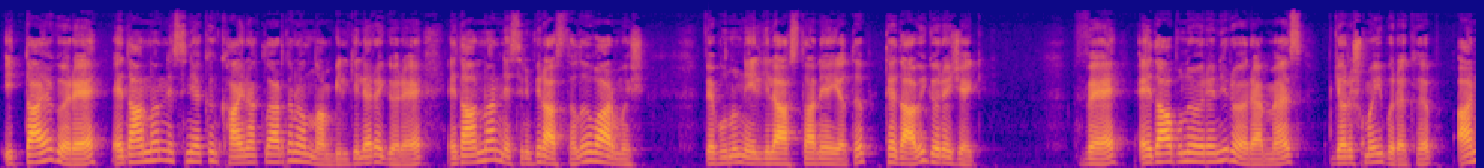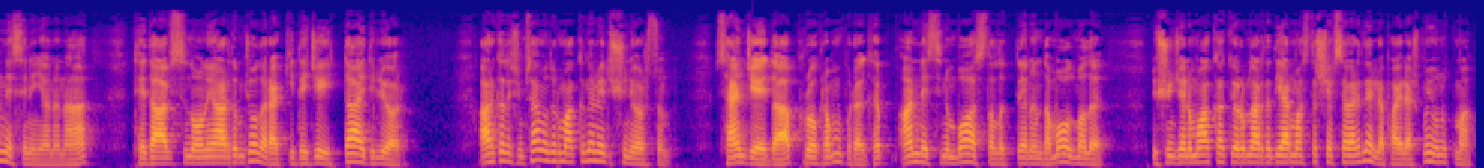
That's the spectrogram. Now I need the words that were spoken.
İddiaya göre Eda'nın annesine yakın kaynaklardan alınan bilgilere göre Eda'nın annesinin bir hastalığı varmış ve bununla ilgili hastaneye yatıp tedavi görecek. Ve Eda bunu öğrenir öğrenmez yarışmayı bırakıp annesinin yanına tedavisinde ona yardımcı olarak gideceği iddia ediliyor. Arkadaşım sen bu durum hakkında ne düşünüyorsun? Sence Eda programı bırakıp annesinin bu hastalıkta yanında mı olmalı? Düşünceni muhakkak yorumlarda diğer Masterchef severlerle paylaşmayı unutma.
